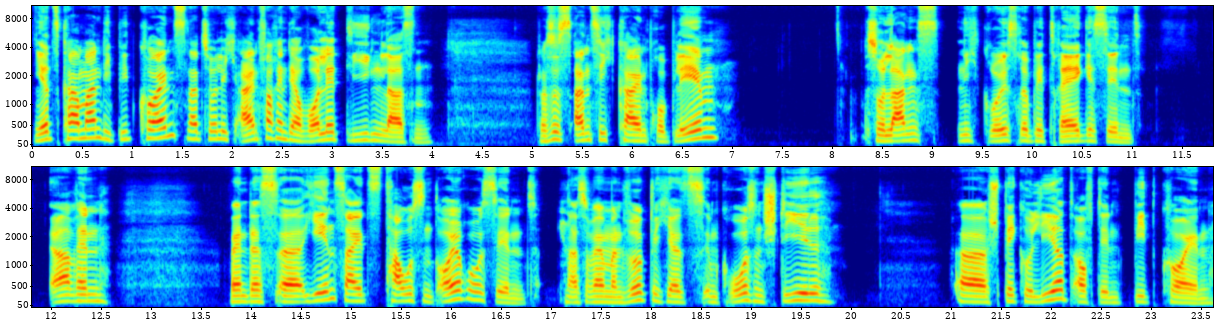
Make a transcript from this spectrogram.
jetzt kann man die Bitcoins natürlich einfach in der Wallet liegen lassen. Das ist an sich kein Problem, solange es nicht größere Beträge sind. Ja, wenn wenn das äh, jenseits 1000 Euro sind, also wenn man wirklich jetzt im großen Stil äh, spekuliert auf den Bitcoin,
